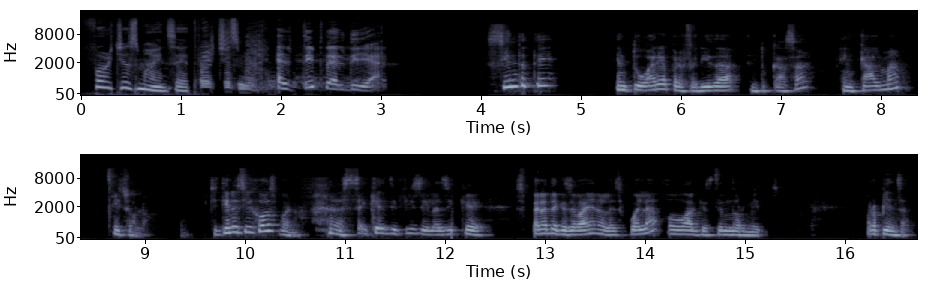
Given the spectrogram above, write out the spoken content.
Fortune's Mindset. El tip del día. Siéntate en tu área preferida en tu casa, en calma y solo. Si tienes hijos, bueno, sé que es difícil, así que espérate que se vayan a la escuela o a que estén dormidos. Ahora piensa,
